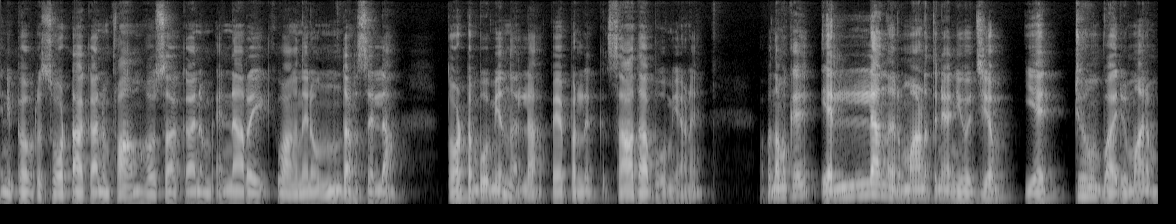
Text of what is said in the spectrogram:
ഇനിയിപ്പോൾ റിസോർട്ടാക്കാനും ഫാം ഹൗസ് ആക്കാനും എൻ ആർ ഐക്ക് വാങ്ങുന്നതിന് ഒന്നും തടസ്സമില്ല. തോട്ടം ഭൂമിയൊന്നല്ല പേപ്പറിൽ സാധാ ഭൂമിയാണ്. അപ്പോൾ നമുക്ക് എല്ലാ നിർമ്മാണത്തിനും അനുയോജ്യം ഏറ്റവും വരുമാനം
